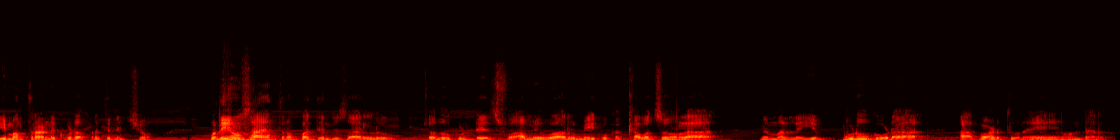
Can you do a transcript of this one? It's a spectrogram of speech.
ఈ మంత్రాన్ని కూడా ప్రతినిత్యం ఉదయం సాయంత్రం పద్దెనిమిది సార్లు చదువుకుంటే స్వామివారు మీకు ఒక కవచంలా మిమ్మల్ని ఎప్పుడూ కూడా కాపాడుతూనే ఉంటారు.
